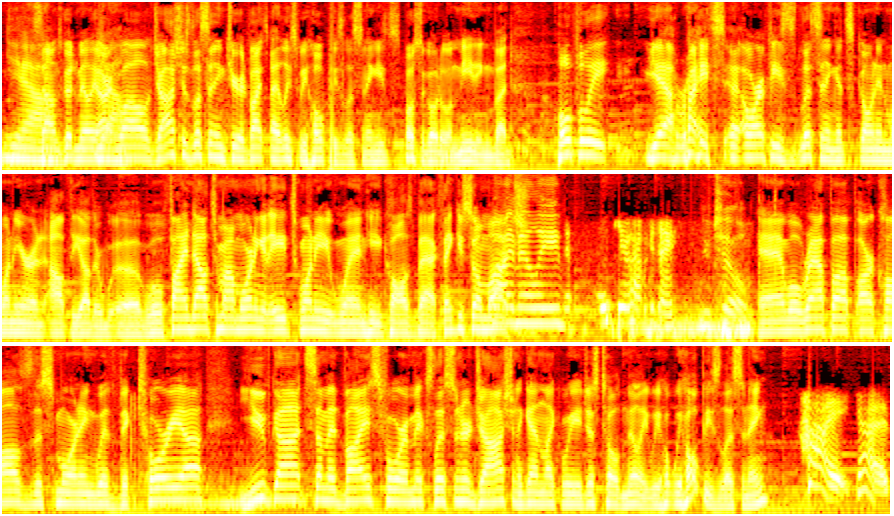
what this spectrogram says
Yeah. Sounds good, Millie. All right, well, Josh is listening to your advice. At least we hope he's listening. He's supposed to go to a meeting, but hopefully, yeah, right. Uh, Or if he's listening, it's going in one ear and out the other. Uh, we'll find out tomorrow morning at 8:20 when he calls back. Thank you so much. Bye, Millie. Thank you. Have a good day. You too. And we'll wrap up our calls this morning with Victoria. You've got some advice for a mix listener, Josh. And again, like we just told Millie, we, ho- we hope he's listening. Hi, yes.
